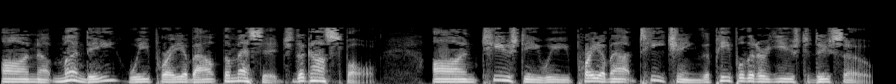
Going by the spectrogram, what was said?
on Monday we pray about the message, the gospel. On Tuesday we pray about teaching the people that are used to do so.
